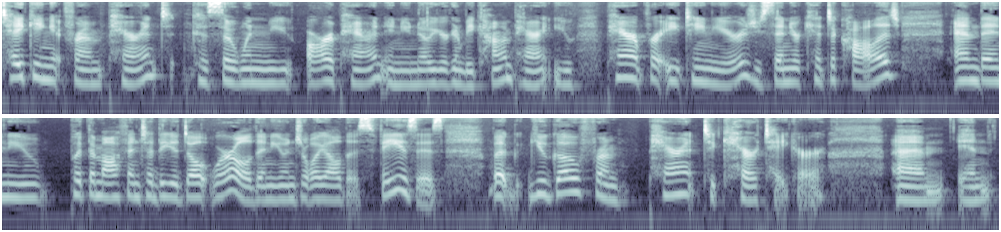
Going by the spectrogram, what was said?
taking it from parent because so when you are a parent and you know you're going to become a parent you parent for 18 years you send your kid to college and then you put them off into the adult world and you enjoy all those phases. But you go from parent to caretaker um, and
